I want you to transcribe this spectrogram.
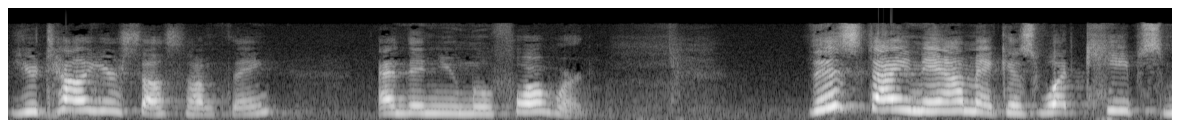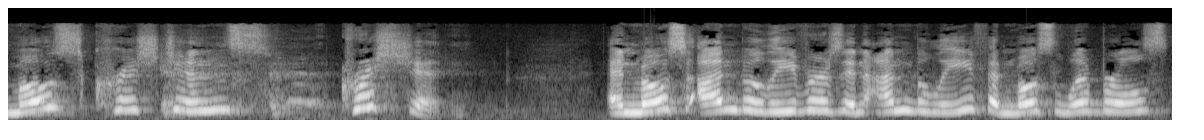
You tell yourself something, and then you move forward. This dynamic is what keeps most Christians Christian, and most unbelievers in unbelief, and most liberals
